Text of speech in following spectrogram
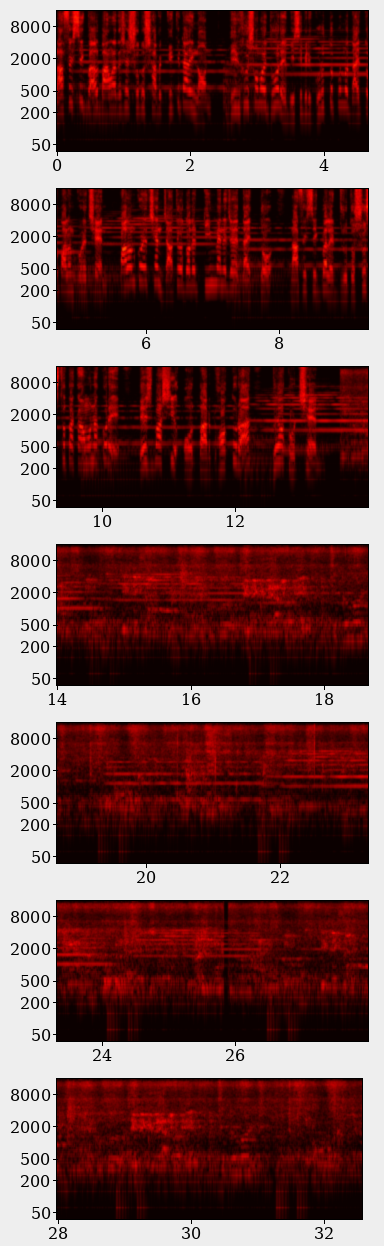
নাফিস ইকবাল বাংলাদেশের শুধু সাবেক ক্রিকেটারই নন দীর্ঘ সময় ধরে বিসিবির গুরুত্বপূর্ণ দায়িত্ব পালন করেছেন পালন করেছেন জাতীয় দলের টিম ম্যানেজারের দায়িত্ব। নাফিস ইকবালের দ্রুত সুস্থতা কামনা করে দেশবাসী ও তার ভক্তরা দোয়া করছেন। Take it, déclaré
